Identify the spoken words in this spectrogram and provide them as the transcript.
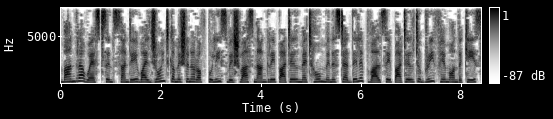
Bandra West since Sunday while Joint Commissioner of Police Vishwas Nangre Patil met Home Minister Dilip Walse Patil to brief him on the case.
